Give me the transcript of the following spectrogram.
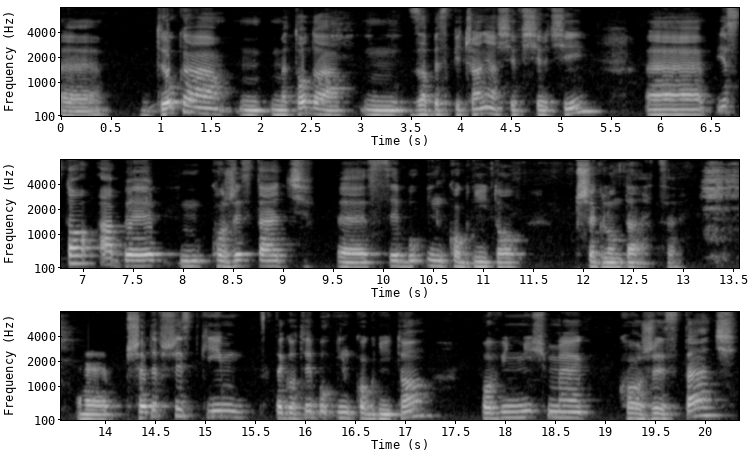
E, druga metoda zabezpieczania się w sieci e, jest to, aby korzystać z trybu incognito w przeglądarce. Przede wszystkim tego typu incognito powinniśmy korzystać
